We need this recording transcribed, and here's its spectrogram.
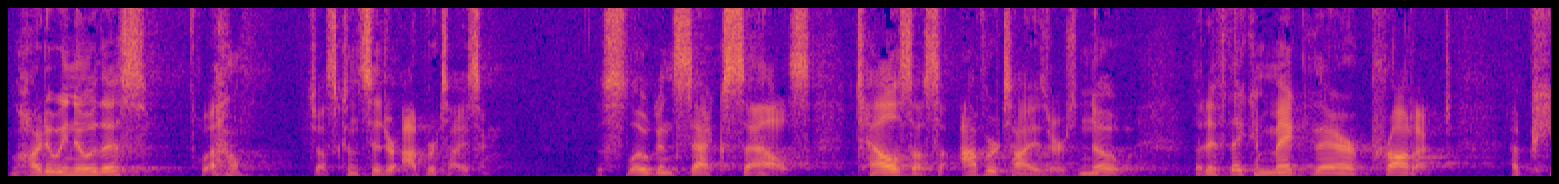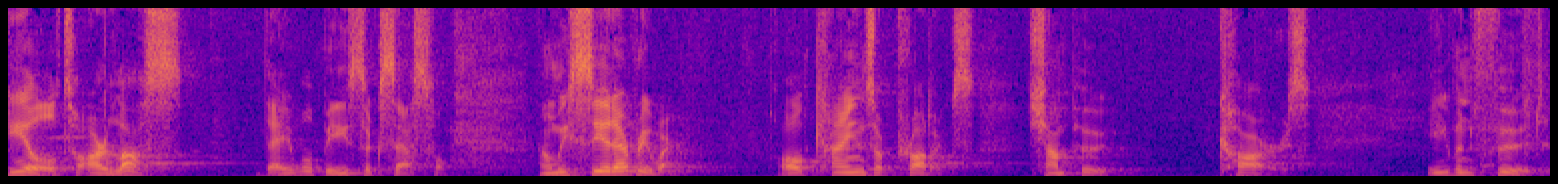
And how do we know this? Well, just consider advertising. The slogan Sex Sells tells us that advertisers know that if they can make their product appeal to our lusts, they will be successful. And we see it everywhere all kinds of products shampoo, cars, even food.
